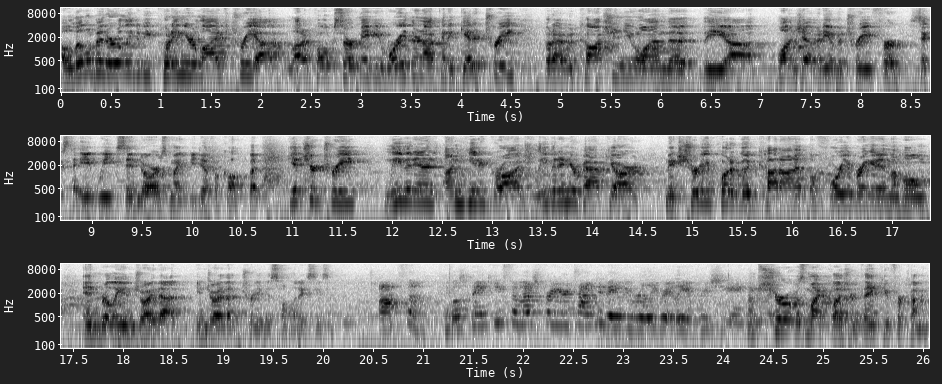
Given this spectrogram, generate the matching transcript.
a little bit early to be putting your live tree up. A lot of folks are maybe worried they're not going to get a tree, but I would caution you on the, the uh, longevity of a tree for six to eight weeks indoors might be difficult. But get your tree, leave it in an unheated garage, leave it in your backyard, make sure you put a good cut on it before you bring it in the home, and really enjoy that, enjoy that tree this holiday season. Awesome. Well, thank you so much for your time today. We really greatly appreciate it. I'm sure it was my pleasure. Thank you for coming.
